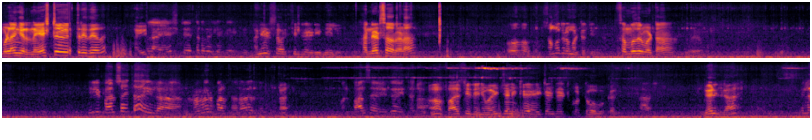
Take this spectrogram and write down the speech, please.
ಮುಳ್ಳಂಗಿರಿನ. ಎಷ್ಟು ಎತ್ತರ ಇದೆ ಅದು? ಹನ್ನೆರಡು ಸಾವಿರ ಚಿಲ್ಲರೆ ಅಡಿ ಮೇಲೆ. ಹನ್ನೆರಡು ಸಾವಿರ ಅಣ್ಣ ಓಹೋ. ಸಮುದ್ರ ಮಟ್ಟದಿಂದ. ಸಮುದ್ರ ಮಟ್ಟ? ಇಲ್ಲಿ ಫಾಲ್ಸ್ ಆಯ್ತಾ? ಇಲ್ಲ ಮಂಗಳೂರು ಫಾಲ್ಸ್ ಅಲ್ಲ ಒಂದು ಫಾಲ್ಸ್ ಇದು ಐತಲ್ಲ ಹಾಂ ಫಾಲ್ಸ್ ಇದೆ. ನೀವು ಐದು ಜನಕ್ಕೆ ಏಯ್ಟ್ ಹಂಡ್ರೆಡ್ ಕೊಟ್ಟು ಹೋಗ್ಬೇಕಲ್ಲಿ ಹೇಳಿದ್ರಾ? ಇಲ್ಲ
